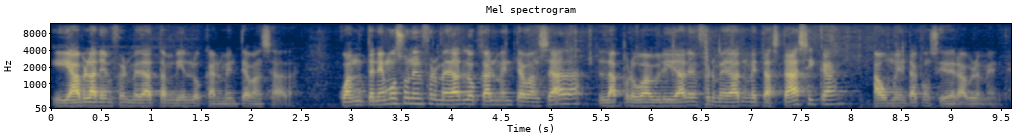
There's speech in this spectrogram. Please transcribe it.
y habla de enfermedad también localmente avanzada. Cuando tenemos una enfermedad localmente avanzada, la probabilidad de enfermedad metastásica aumenta considerablemente.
